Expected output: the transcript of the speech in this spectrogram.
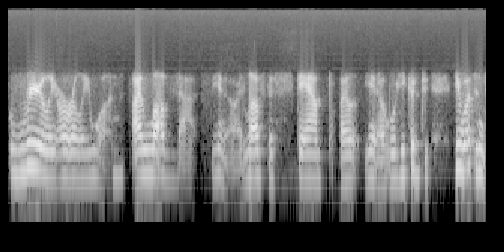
really early one. I love that you know I love the stamp I, you know where he could he wasn't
